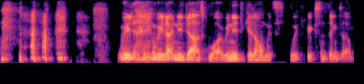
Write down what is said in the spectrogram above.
we don't we don't need to ask why. We need to get on with with fixing things up.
